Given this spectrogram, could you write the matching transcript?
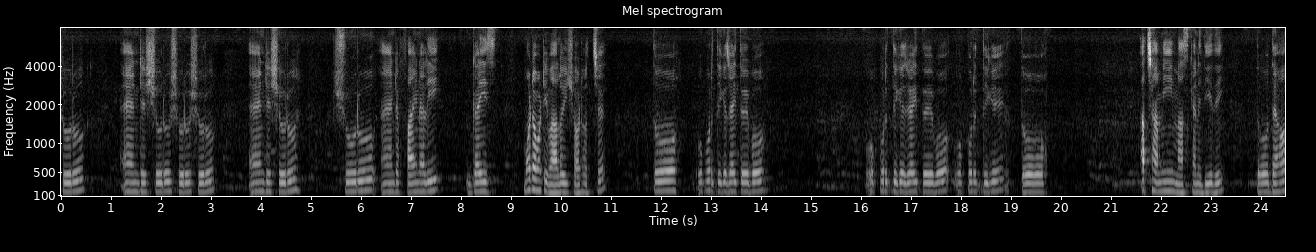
শুরু অ্যান্ড শুরু শুরু শুরু অ্যান্ড শুরু শুরু অ্যান্ড ফাইনালি গাইজ মোটামুটি ভালোই শট হচ্ছে। তো উপর দিকে যাইতে হইব। উপরের দিকে যাইতে হইব, উপরের দিকে তো আচ্ছা আমি মাঝখানে দিয়ে দিই। তো দেখো,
